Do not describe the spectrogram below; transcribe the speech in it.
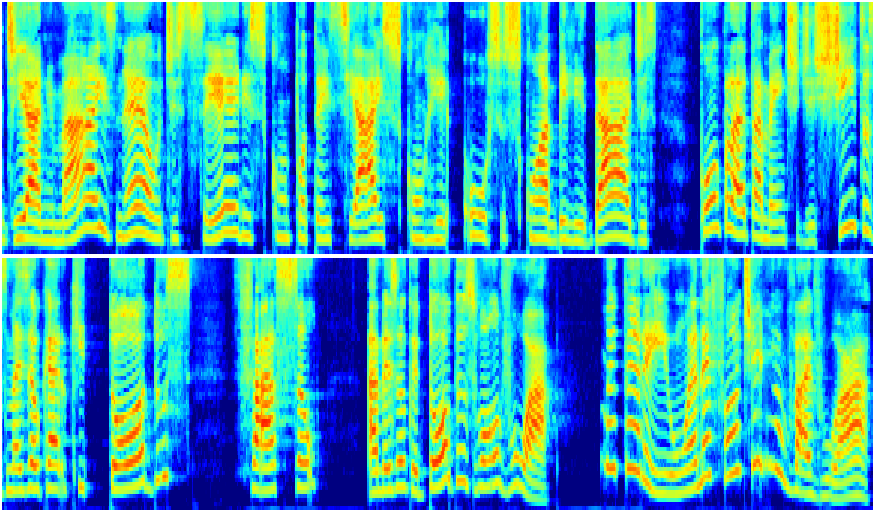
de animais, né? Ou de seres com potenciais, com recursos, com habilidades completamente distintas, mas eu quero que todos façam a mesma coisa. Todos vão voar. Mas peraí, um elefante ele não vai voar,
